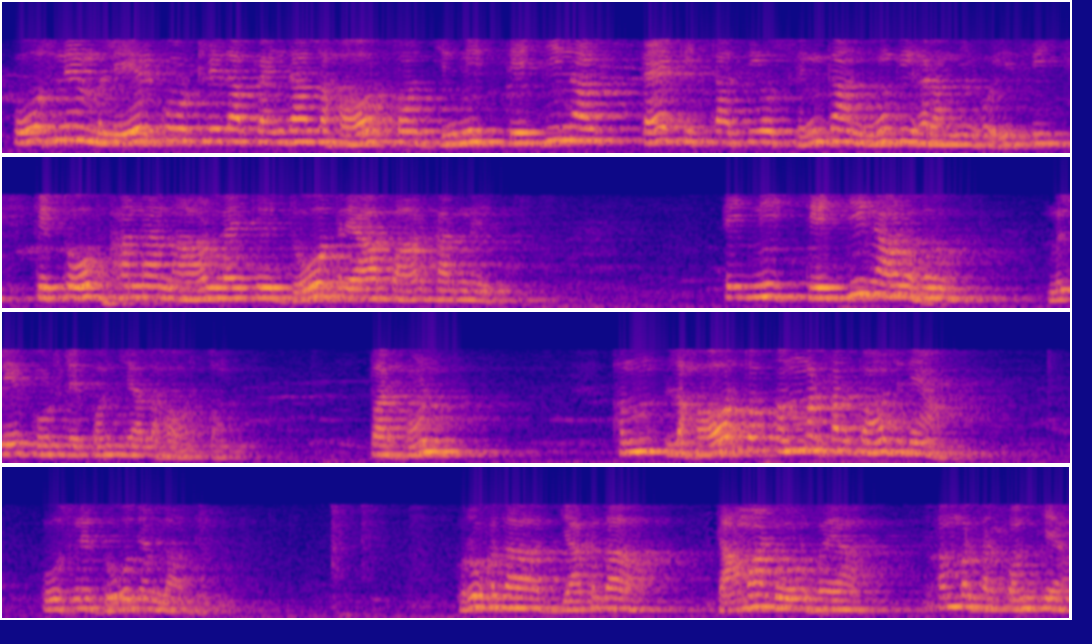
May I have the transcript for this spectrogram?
ਉਸ ਨੇ ਮਲੇਰ ਕੋਟਲੇ ਦਾ ਪੈਂਡਾ ਲਾਹੌਰ ਤੋਂ ਜਿੰਨੀ ਤੇਜ਼ੀ ਨਾਲ ਤੈਅ ਕੀਤਾ ਸੀ, ਉਹ ਸਿੰਘਾਂ ਨੂੰ ਵੀ ਹੈਰਾਨੀ ਹੋਈ ਸੀ ਕਿ ਤੋਪਖਾਨਾ ਨਾਲ ਲੈ ਕੇ ਦੋ ਦਰਿਆ ਪਾਰ ਕਰਨੇ ਇੰਨੀ ਤੇਜ਼ੀ ਨਾਲ ਉਹ ਮਲੇਰ ਕੋਟਲੇ ਪਹੁੰਚਿਆ ਲਾਹੌਰ ਤੋਂ। ਪਰ ਹੁਣ ਲਾਹੌਰ ਤੋਂ ਅੰਮ੍ਰਿਤਸਰ ਪਹੁੰਚਦਿਆਂ ਉਸ ਨੇ ਦੋ ਦਿਨ ਲਾ ਦਿੱਤੇ। ਰੁੱਖ ਦਾ ਜੱਕ ਦਾ ਡਾਮਾ ਡੋਲ ਹੋਇਆ, ਅੰਮ੍ਰਿਤਸਰ ਪਹੁੰਚਿਆ।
